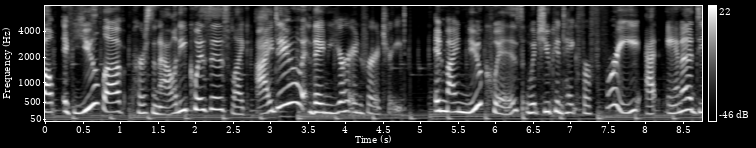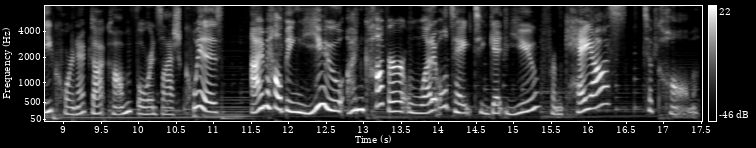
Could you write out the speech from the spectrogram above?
Well, if you love personality quizzes like I do, then you're in for a treat. In my new quiz, which you can take for free at annadkornick.com forward slash quiz, I'm helping you uncover what it will take to get you from chaos to calm,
